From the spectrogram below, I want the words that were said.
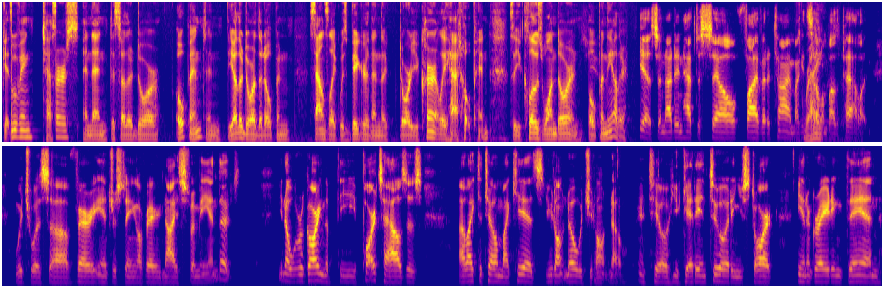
get moving, testers, and then this other door opened and the other door that opened sounds like was bigger than the door you currently had open so you closed one door and open the other yes and i didn't have to sell five at a time i could right. sell them by the pallet which was uh, very interesting or very nice for me. And there's, you know, regarding the, the parts houses, I like to tell my kids, you don't know what you don't know until you get into it and you start integrating. Then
